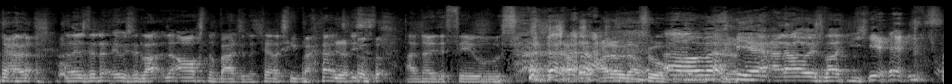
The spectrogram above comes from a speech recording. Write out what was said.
down. and there's an, it was a, like the Arsenal badge and the Chelsea badge. Yeah. It's just, I know the feels. I know that feel. Oh man, yeah. and I was like, yes,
